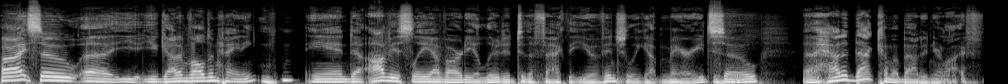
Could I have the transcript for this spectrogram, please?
all right, so uh, you, you got involved in painting, Mm-hmm. and uh, obviously, I've already alluded to the fact that you eventually got married. Mm-hmm. So, uh, how did that come about in your life?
